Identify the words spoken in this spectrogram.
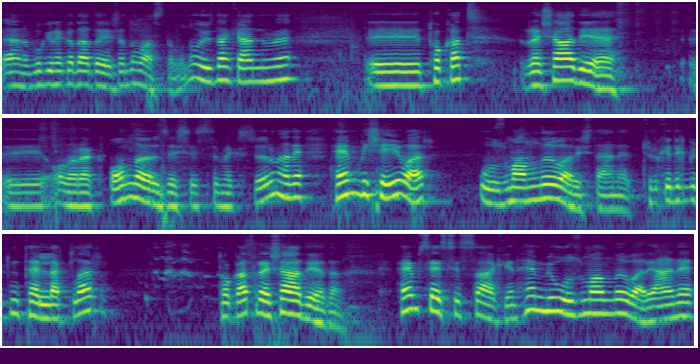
Yani bugüne kadar da yaşadım aslında bunu. O yüzden kendimi e, Tokat Reşadiye e, olarak onunla özdeşleştirmek istiyorum. Hani hem bir şeyi var, uzmanlığı var işte hani Türkiye'deki bütün tellaklar Tokat Reşadiye'den. Hem sessiz sakin hem bir uzmanlığı var. Yani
